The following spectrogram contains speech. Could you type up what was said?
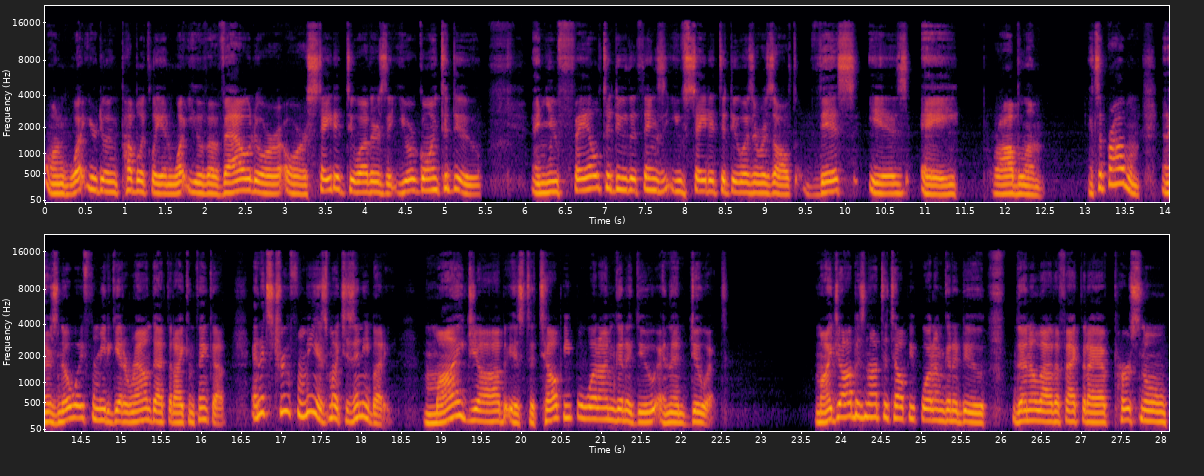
on what you're doing publicly and what you've avowed or or stated to others that you're going to do, and you fail to do the things that you've stated to do as a result, this is a problem. It's a problem, and there's no way for me to get around that that I can think of. And it's true for me as much as anybody. My job is to tell people what I'm going to do and then do it. My job is not to tell people what I'm going to do, then allow the fact that I have personal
